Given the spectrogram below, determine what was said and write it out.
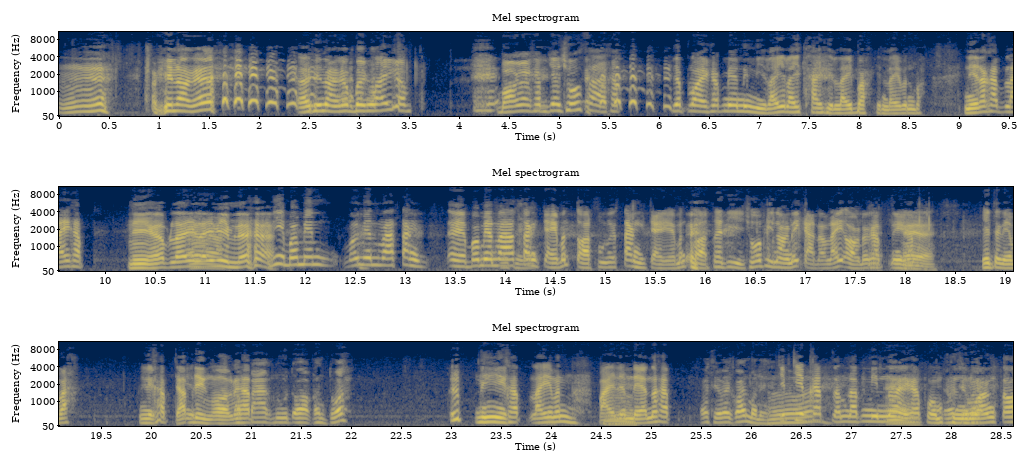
อือพี่น้องเอ้ยเออพี่น้องครับเบิ้งไลค์ครับ บอกแล้วครับอย่าโชว์ซ่าครับเรียบร้อยครับแม่หนึ่งนี่ไลค์ไลค์ไทยเห็นไลค์บ่เห็นไลค์มันบ่นี่นะครับไลค์ครับนี่ครับไล่ไล่มิมนะนี่บ่แม่นบ่แม่นว่าตั้งเออบ่แม่นว่าตั้งใจมันตอดฟูตั้งใจมันตอดเพื่อที่โชว์พี่น้องในการเอาไลค์ออกนะครับนี่ครับเออเห็นจังได๋ปะนี่ครับจับดึงออกนะครับเอาปากดูดออกกันตัว อึ๊บนี่ครับไลค์มันปลายอืมแหลมๆนะครับเอาเสียไว้ก่อนหมดเลยจิ๊บจิ๊บครับสำหรับมิมน้อยครับ ผมเออพึ่งหลวงต่อ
